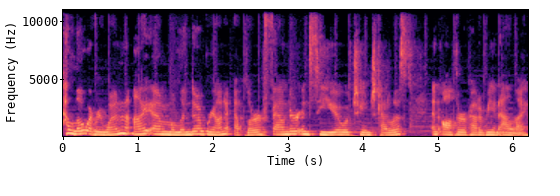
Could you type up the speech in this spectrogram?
Hello, everyone. I am Melinda Briana Epler, founder and CEO of Change Catalyst and author of How to Be an Ally.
